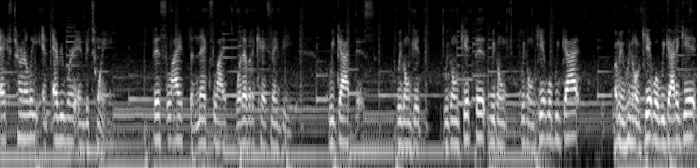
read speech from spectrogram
externally, and everywhere in between. This life, the next life, whatever the case may be. We got this. We're gonna get we're gonna get this, we're gonna we're gonna get what we got. I mean, we're gonna get what we gotta get.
